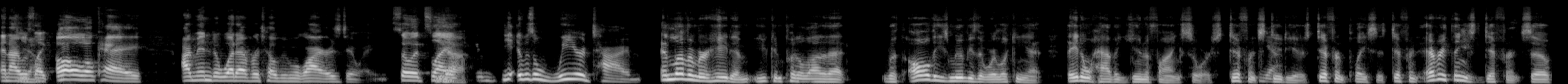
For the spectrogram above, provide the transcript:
and i was Yeah. like oh okay i'm into whatever tobey maguire is doing so it's like Yeah. it, it was a weird time and love him or hate him, you can put a lot of that with all these movies that we're looking at. They don't have a unifying source. Different Yeah. studios, different places, different everything's different. So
